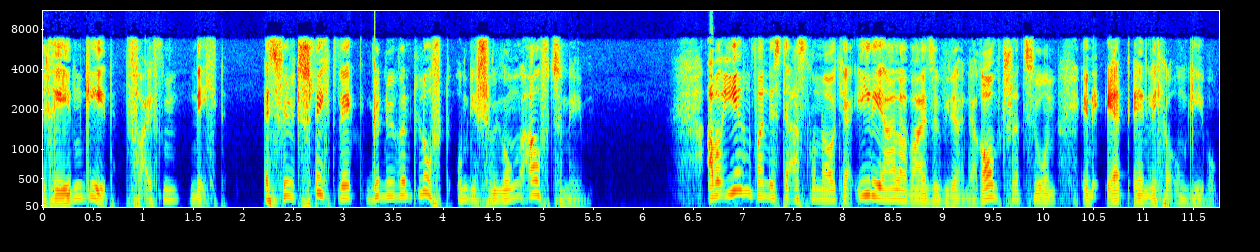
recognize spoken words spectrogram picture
Reden geht, pfeifen nicht. Es fehlt schlichtweg genügend Luft, um die Schwingungen aufzunehmen. Aber irgendwann ist der Astronaut ja idealerweise wieder in der Raumstation in erdähnlicher Umgebung.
